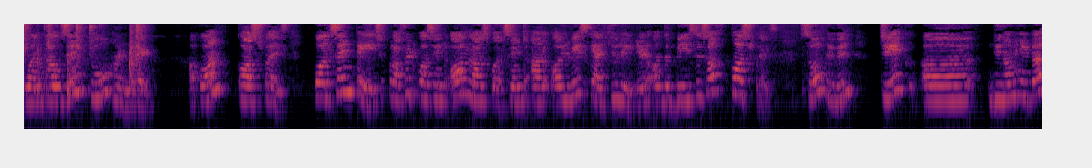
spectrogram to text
1200 upon cost price. Percentage, profit percent or loss percent are always calculated on the basis of cost price. So we will take a denominator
